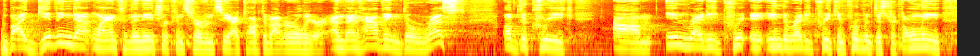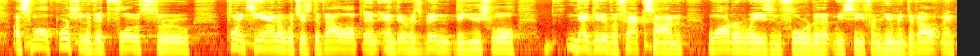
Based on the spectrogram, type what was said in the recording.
by giving that land to the Nature Conservancy I talked about earlier, and then having the rest of the creek um, in Reedy in the Reedy Creek Improvement District. Only a small portion of it flows through Poinciana, which is developed, and, and there has been the usual negative effects on waterways in Florida that we see from human development.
